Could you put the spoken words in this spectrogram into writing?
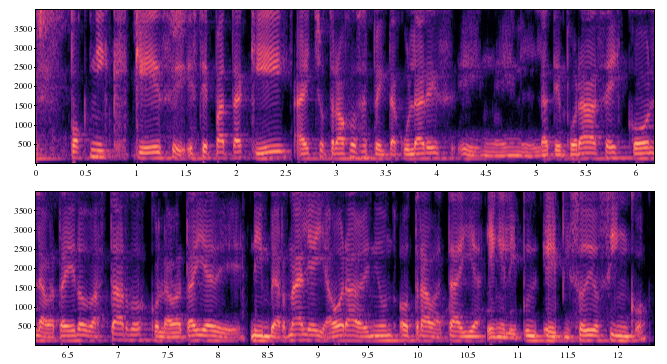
Spoknik, que es eh, este pata que ha hecho trabajos espectaculares en, en la temporada 6 con la batalla de los bastardos, con la batalla de, de Invernalia y ahora ha venido un- otra batalla en el epi- episodio 5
